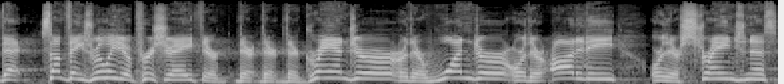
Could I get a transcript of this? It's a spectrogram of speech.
That some things really to appreciate their, their, their, their grandeur or their wonder or their oddity or their strangeness,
